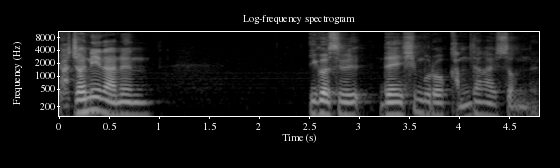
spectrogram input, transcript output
여전히 나는 이것을 내 힘으로 감당할 수 없는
